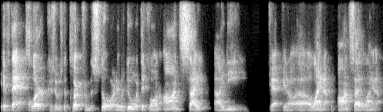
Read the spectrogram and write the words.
if that clerk because it was the clerk from the store they were doing what they call an on-site id check you know a, a lineup on-site lineup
